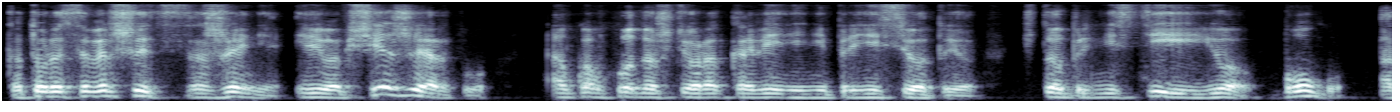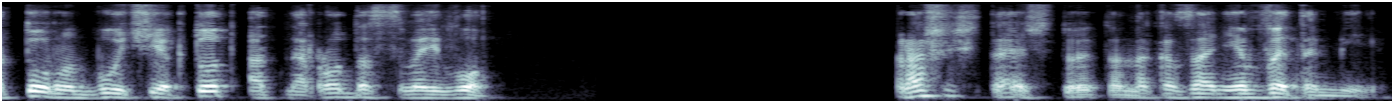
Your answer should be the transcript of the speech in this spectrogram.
который совершит сожжение или вообще жертву, а к входа штер откровения не принесет ее, чтобы принести ее Богу, оторван будет человек тот от народа своего. Раша считает, что это наказание в этом мире.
